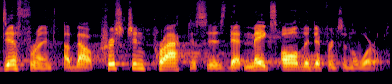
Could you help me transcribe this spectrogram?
different about Christian practices that makes all the difference in the world.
